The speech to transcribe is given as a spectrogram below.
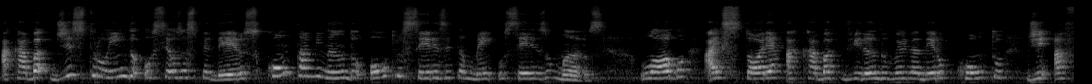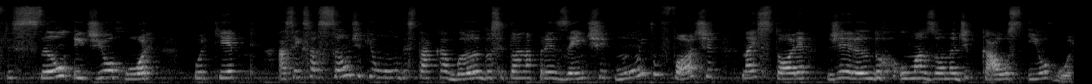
acaba destruindo os seus hospedeiros, contaminando outros seres e também os seres humanos. Logo, a história acaba virando um verdadeiro conto de aflição e de horror, porque a sensação de que o mundo está acabando se torna presente muito forte na história, gerando uma zona de caos e horror.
